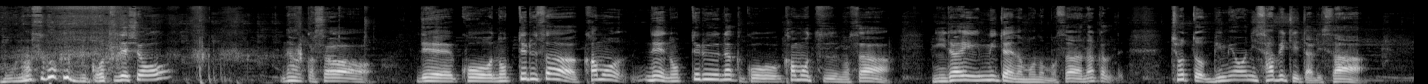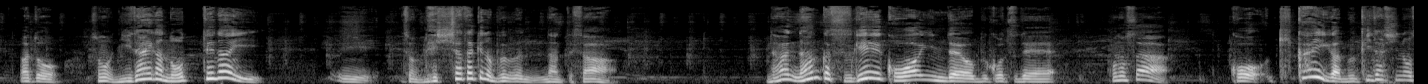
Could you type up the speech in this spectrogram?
ものすごく武骨でしょ？なんかさ、で、こう乗ってるさ、貨物、ね、乗ってるなんかこう貨物のさ、荷台みたいなものもさ、なんかちょっと微妙に錆びてたりさ、あと、その荷台が乗ってない、その列車だけの部分なんてさ、な、なんかすげえ怖いんだよ、武骨で。このさ、こう、機械がむき出しの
